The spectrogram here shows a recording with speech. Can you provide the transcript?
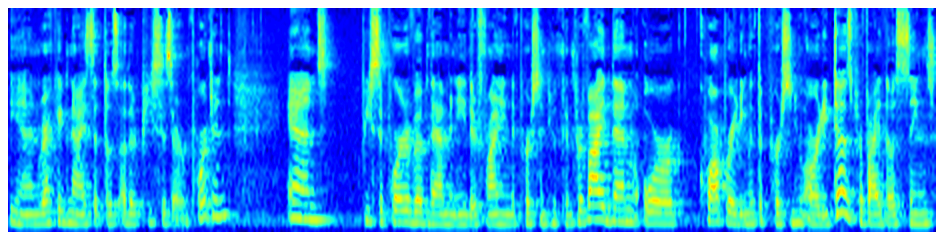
and recognize that those other pieces are important and be supportive of them in either finding the person who can provide them or cooperating with the person who already does provide those things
